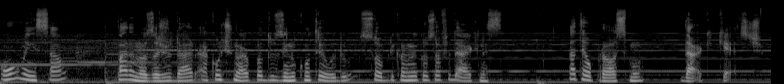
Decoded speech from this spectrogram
ou mensal para nos ajudar a continuar produzindo conteúdo sobre Chronicles of Darkness. Até o próximo Darkcast.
